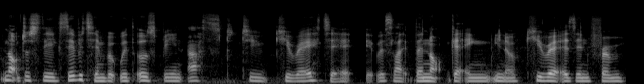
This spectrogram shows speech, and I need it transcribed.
not just the exhibiting, but with us being asked to curate it, it was like they're not getting, you know, curators in from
